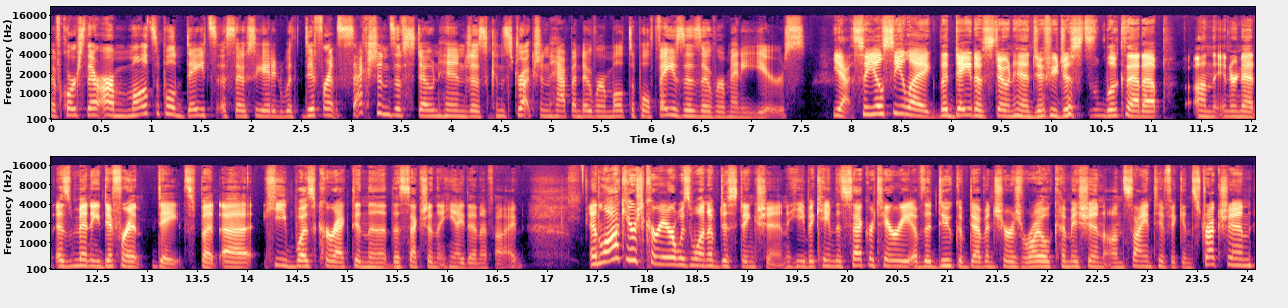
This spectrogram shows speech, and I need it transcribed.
Of course, there are multiple dates associated with different sections of Stonehenge as construction happened over multiple phases over many years. Yeah, so you'll see like the date of Stonehenge if you just look that up on the internet as many different dates, but uh, he was correct in the the section that he identified. And Lockyer's career was one of distinction. He became the secretary of the Duke of Devonshire's Royal Commission on Scientific Instruction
